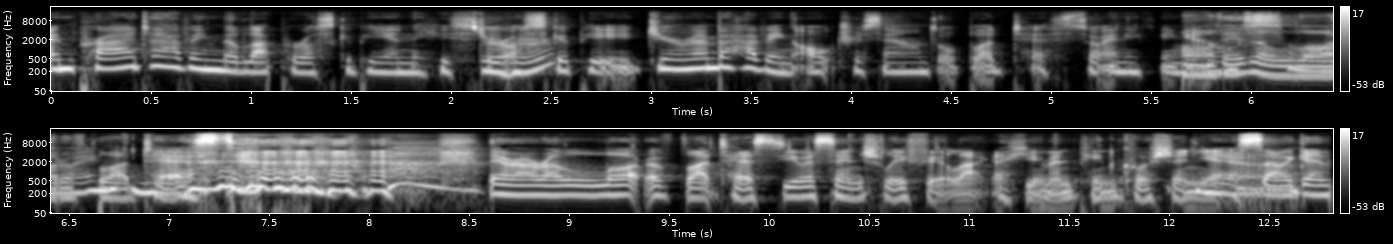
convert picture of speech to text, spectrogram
And prior to having the laparoscopy and the hysteroscopy, mm-hmm. do you remember having ultrasounds or blood tests or anything oh, else? there's a lot of blood yeah. tests. there are a lot of blood tests. You essentially feel like a human pincushion. Yes. Yeah. So, again,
